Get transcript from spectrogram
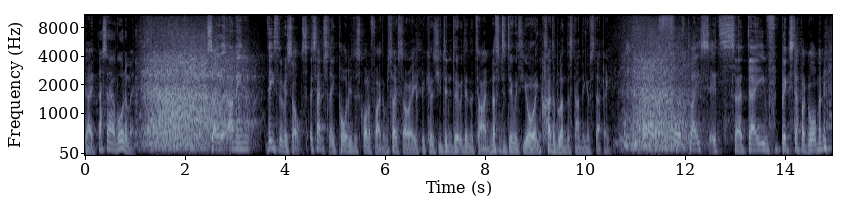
OK. That's out of order, mate. So, I mean, these are the results. Essentially, Paul, you're disqualified. I'm so sorry, because you didn't do it within the time. Nothing to do with your incredible understanding of stepping. Fourth place, it's uh, Dave Big Stepper Gorman.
